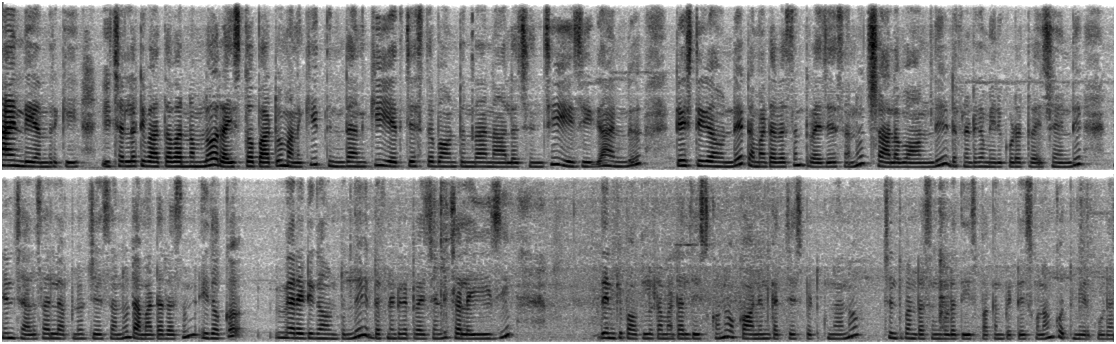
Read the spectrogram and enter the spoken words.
హాయ్ అండి అందరికీ. ఈ చల్లటి వాతావరణంలో రైస్తో పాటు మనకి తినడానికి ఏది చేస్తే బాగుంటుందా అని ఆలోచించి ఈజీగా అండ్ టేస్టీగా ఉండే టమాటా రసం ట్రై చేశాను. చాలా బాగుంది. డెఫినెట్గా మీరు కూడా ట్రై చేయండి. నేను చాలాసార్లు అప్లోడ్ చేశాను టమాటా రసం. ఇది ఒక వెరైటీగా ఉంటుంది. డెఫినెట్గా ట్రై చేయండి. చాలా ఈజీ. దీనికి పావుకిలో టమాటాలు తీసుకొని ఒక ఆనియన్ కట్ చేసి పెట్టుకున్నాను. చింతపండు రసం కూడా తీసి పక్కన పెట్టేసుకున్నాం. కొత్తిమీర కూడా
